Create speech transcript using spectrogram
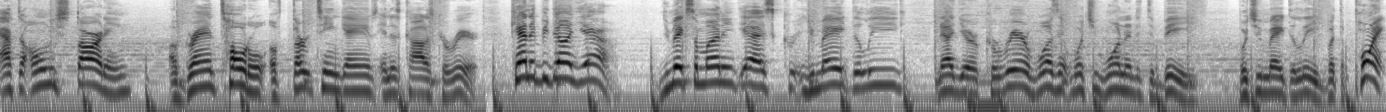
after only starting a grand total of 13 games in his college career. Can it be done? Yeah. You make some money? Yeah, you made the league now, your career wasn't what you wanted it to be, but you made the league. But the point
